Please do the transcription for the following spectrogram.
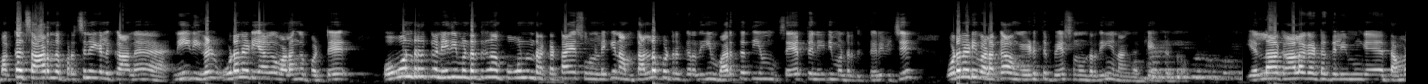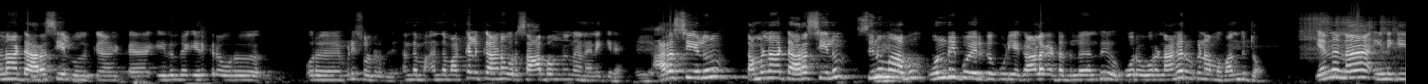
மக்கள் சார்ந்த பிரச்சனைகளுக்கான நீதிகள் உடனடியாக வழங்கப்பட்டு ஒவ்வொன்றுக்கும் நீதிமன்றத்துக்கு தான் போகணுன்ற கட்டாய சூழ்நிலைக்கு நாம் தள்ளப்பட்டிருக்கிறதையும் வருத்தத்தையும் சேர்த்து நீதிமன்றத்துக்கு தெரிவிச்சு உடனடி வழக்கா அவங்க எடுத்து பேசணுன்றதையும் நாங்க கேட்டுக்கிறோம். எல்லா காலகட்டத்திலையும் இங்கே தமிழ்நாட்டு அரசியல் இருந்த இருக்கிற ஒரு ஒரு எப்படி சொல்றது? அந்த ம- அந்த மக்களுக்கான ஒரு சாபம்னு நான் நினைக்கிறேன். அரசியலும் தமிழ்நாட்டு அரசியலும் சினிமாவும் ஒன்றி போயிருக்கக்கூடிய காலகட்டத்துல இருந்து ஒரு ஒரு நகர்வுக்கு நம்ம வந்துட்டோம். என்னன்னா இன்னைக்கு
